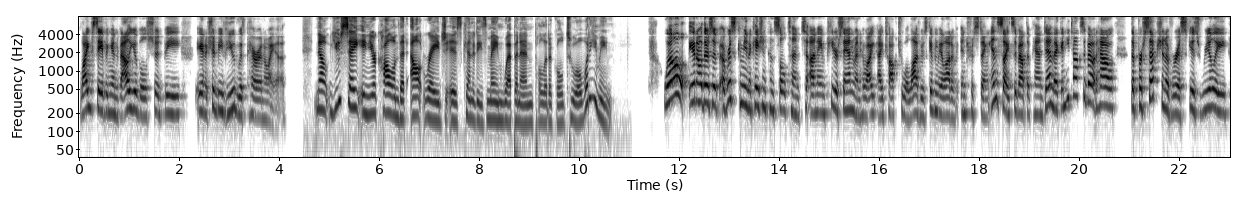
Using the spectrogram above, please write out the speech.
life-saving and valuable should be you know should be viewed with paranoia now, you say in your column that outrage is Kennedy's main weapon and political tool. What do you mean? Well, you know, there's a, a risk communication consultant uh, named Peter Sandman who I, I talk to a lot, who's given me a lot of interesting insights about the pandemic. And he talks about how the perception of risk is really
